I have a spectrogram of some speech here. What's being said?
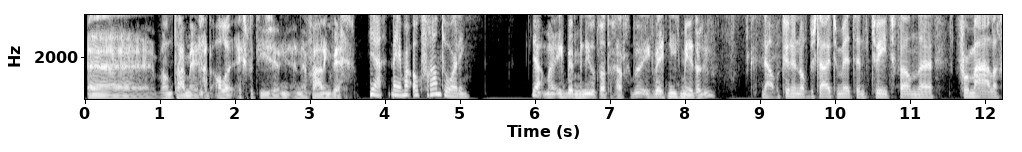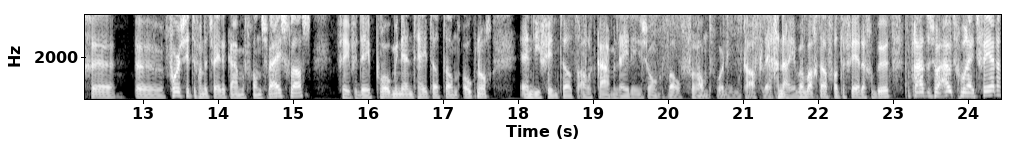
Uh, want daarmee gaat alle expertise en, ervaring weg. Ja, nee, maar ook verantwoording. Ja, maar ik ben benieuwd wat er gaat gebeuren. Ik weet niet meer dan u. Nou, we kunnen nog besluiten met een tweet van uh, voormalig... Uh, voorzitter van de Tweede Kamer, Frans Wijsglas. VVD-prominent heet dat dan ook nog. En die vindt dat alle Kamerleden in zo'n geval verantwoording moeten afleggen. Nou ja, we wachten af wat er verder gebeurt. We praten zo uitgebreid verder,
